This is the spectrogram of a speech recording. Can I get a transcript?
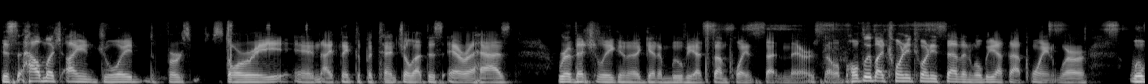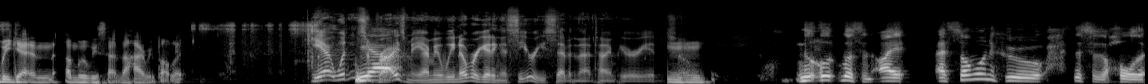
this how much I enjoyed the first story, and I think the potential that this era has. We're eventually gonna get a movie at some point set in there. So hopefully by 2027 we'll be at that point where we'll be getting a movie set in the High Republic. Yeah, it wouldn't yeah. surprise me. I mean, we know we're getting a series set in that time period. So. Mm-hmm. No, listen, I as someone who this is a whole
